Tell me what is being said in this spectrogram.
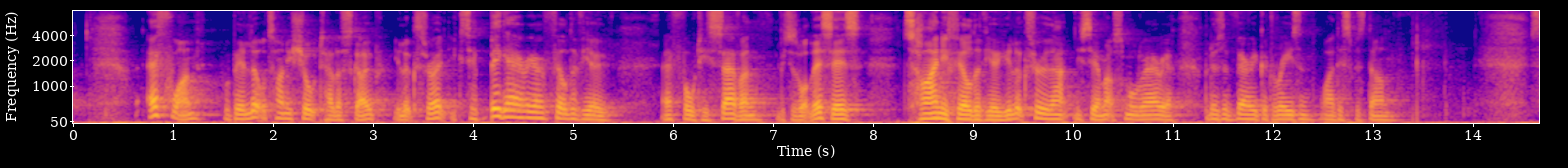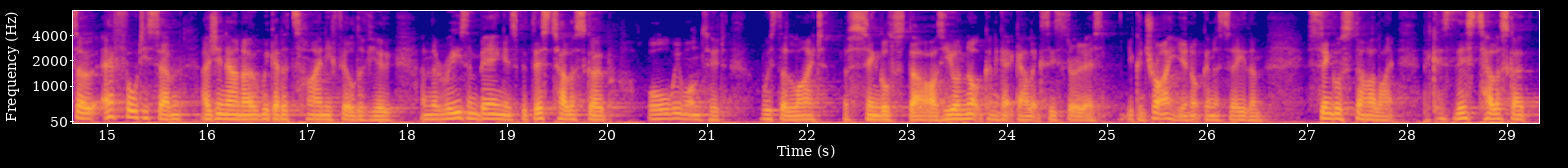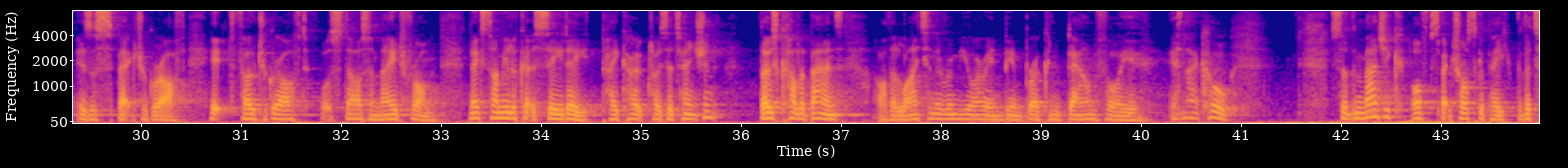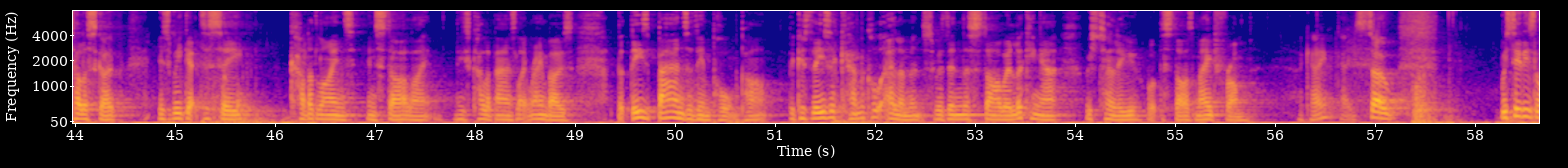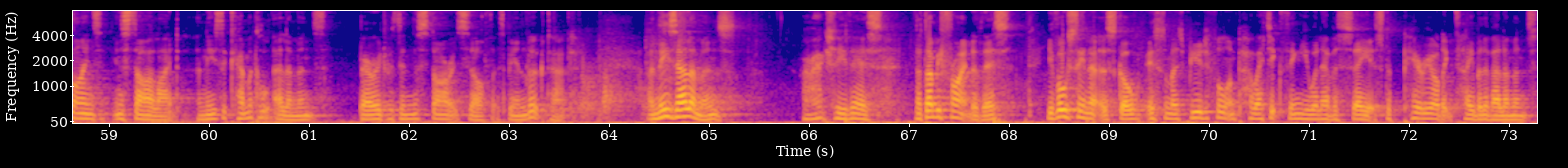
F1 would be a little tiny short telescope. You look through it, you can see a big area of field of view. F47, which is what this is, tiny field of view. You look through that, you see a much smaller area, but there's a very good reason why this was done. So F47, as you now know, we get a tiny field of view. And the reason being is with this telescope, all we wanted was the light of single stars. You're not going to get galaxies through this. You can try, you're not going to see them single starlight because this telescope is a spectrograph. It photographed what stars are made from. Next time you look at a CD, pay close attention. Those colour bands are the light in the room you are in being broken down for you. Isn't that cool? So the magic of spectroscopy with the telescope is we get to see coloured lines in starlight, these colour bands like rainbows. But these bands are the important part because these are chemical elements within the star we're looking at which tell you what the star's made from. Okay, okay. so we see these lines in starlight, and these are chemical elements buried within the star itself that's being looked at. And these elements are actually this. Now, don't be frightened of this. You've all seen it at school. It's the most beautiful and poetic thing you will ever see. It's the periodic table of elements.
